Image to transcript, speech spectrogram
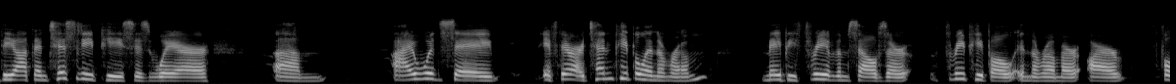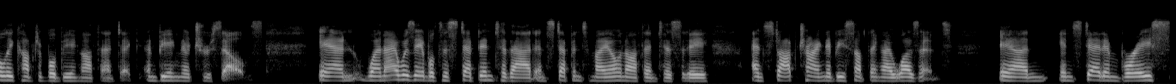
the authenticity piece is where um, i would say if there are 10 people in the room maybe three of themselves are three people in the room are, are fully comfortable being authentic and being their true selves. And when I was able to step into that and step into my own authenticity and stop trying to be something I wasn't, and instead embrace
